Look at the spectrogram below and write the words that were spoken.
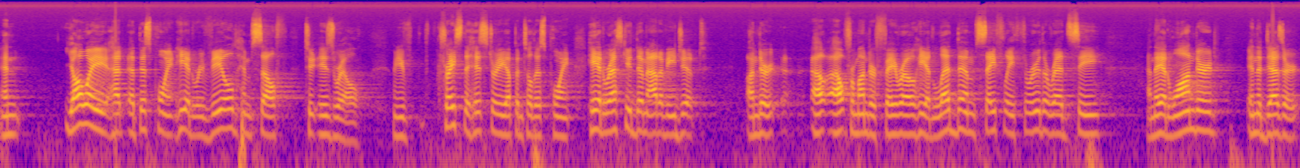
And Yahweh had, at this point, he had revealed himself to Israel. When you've traced the history up until this point, he had rescued them out of Egypt, under, out, out from under Pharaoh. He had led them safely through the Red Sea, and they had wandered in the desert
